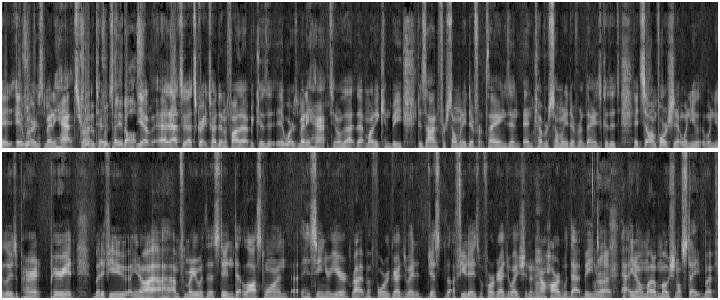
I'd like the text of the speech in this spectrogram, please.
it, it Could- wears many hats, right? could, could pay it off. Yep, that's that's great to identify that because it, it wears many hats. You know that that money can be designed for so many different things and, and cover so many different things because it's it's so unfortunate when you when you lose a parent period. But if you, you know, I, I'm familiar with a student that lost one uh, his senior year, right before he graduated, just a few days before graduation, and how hard would that be to, Right. ha- you know, mo- emotional state. But,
